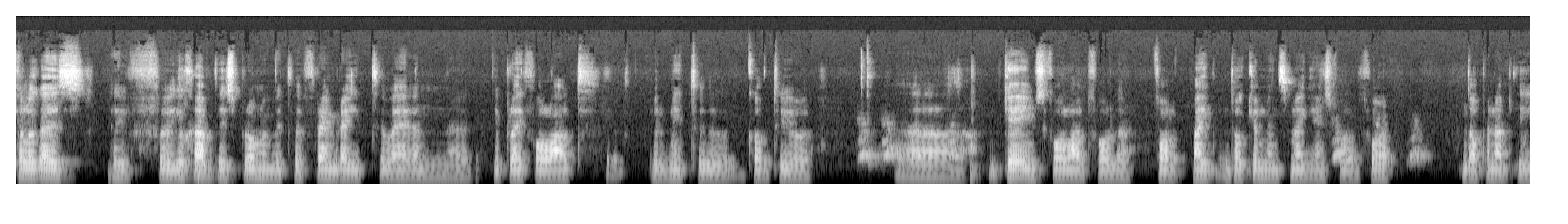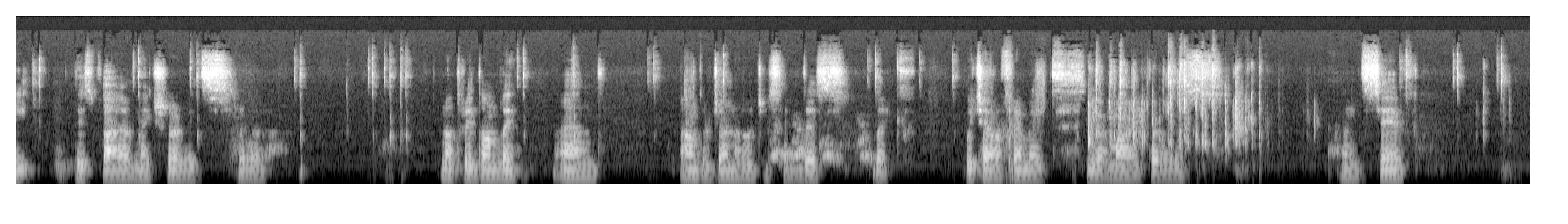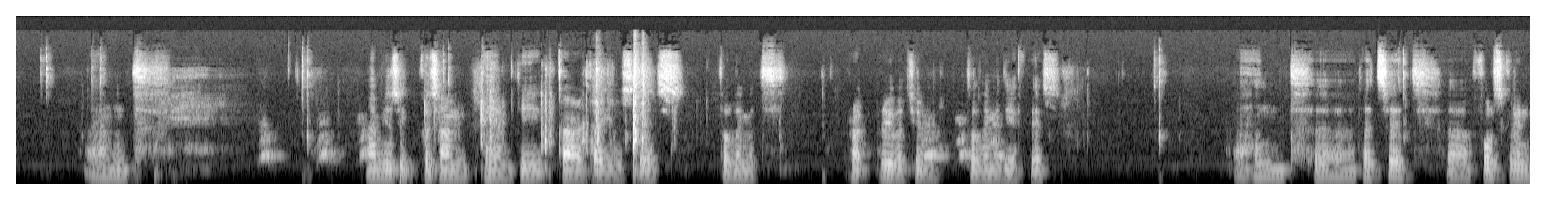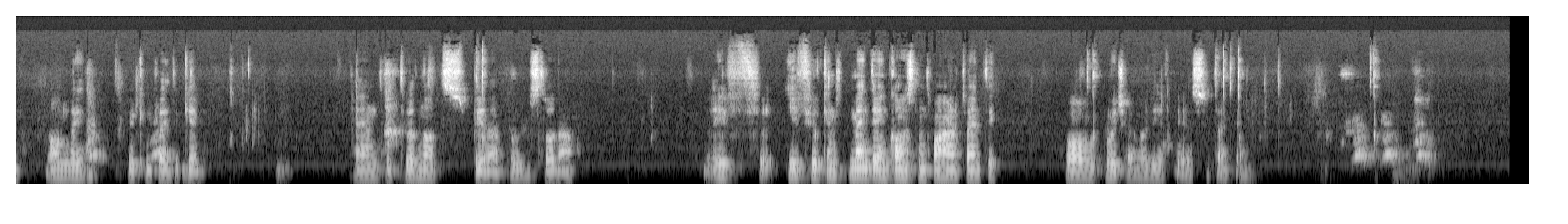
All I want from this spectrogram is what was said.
Hello guys, if uh, you have this problem with the frame rate when uh, you play Fallout, you'll need to go to your uh, games Fallout folder, for my documents, my games folder and open up the this file. Make sure it's uh, not read only, and under general just set this like whichever frame rate your monitor is, and save and I'm using because I'm AMD card I use this to limit Riva tuner to limit the FPS and uh, that's it. Uh, full screen only you can play the game. And it will not speed up or slow down. If if you can maintain constant 120 or whichever the FPS you type in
